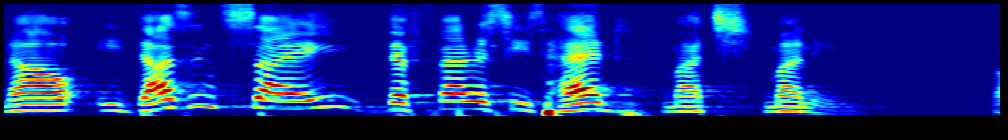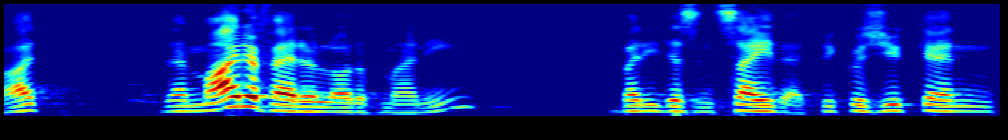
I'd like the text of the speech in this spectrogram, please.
Now, he doesn't say the Pharisees had much money, right? They might have had a lot of money, but he doesn't say that because you can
